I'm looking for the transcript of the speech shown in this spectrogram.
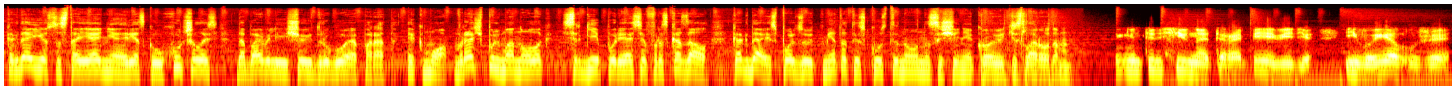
когда ее состояние резко ухудшилось, добавили еще и другой аппарат – ЭКМО. Врач-пульмонолог Сергей Пурясев рассказал, когда используют метод искусственного насыщения крови кислородом. Интенсивная терапия в виде ИВЛ уже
